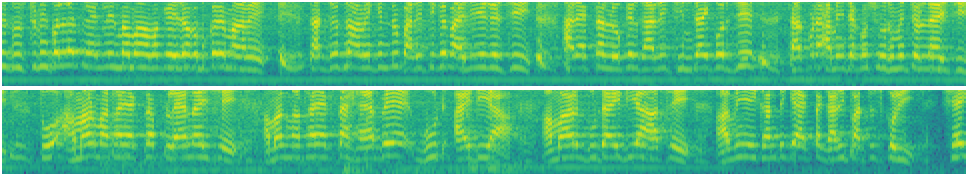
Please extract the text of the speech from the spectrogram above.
একটুখানি দুষ্টুমি করলে ফ্র্যাঙ্কলিন মামা আমাকে এরকম করে মারে। তার জন্য আমি কিন্তু বাড়ি থেকে বাইরে গেছি। আর একটা লোকের গাড়ি ছিনতাই করছি। তারপরে আমি দেখো শোরুমে চলে আইছি। তো আমার মাথায় একটা প্ল্যান আইছে। আমার মাথায় একটা হ্যাভ এ গুড আইডিয়া আমার গুড আইডিয়া আছে। আমি এখান থেকে একটা গাড়ি পারচেস করি। সেই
